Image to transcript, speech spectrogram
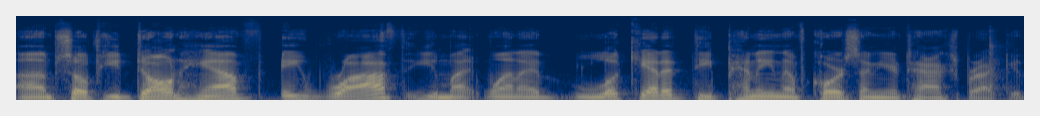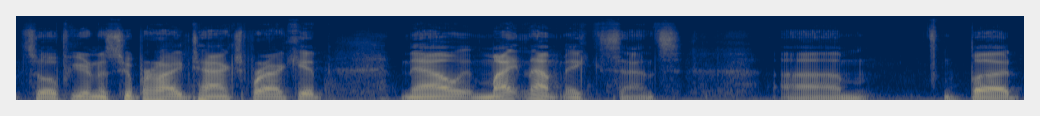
Um, so if you don't have a Roth, you might want to look at it, depending, of course, on your tax bracket. So if you're in a super high tax bracket now, it might not make sense. Um, but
